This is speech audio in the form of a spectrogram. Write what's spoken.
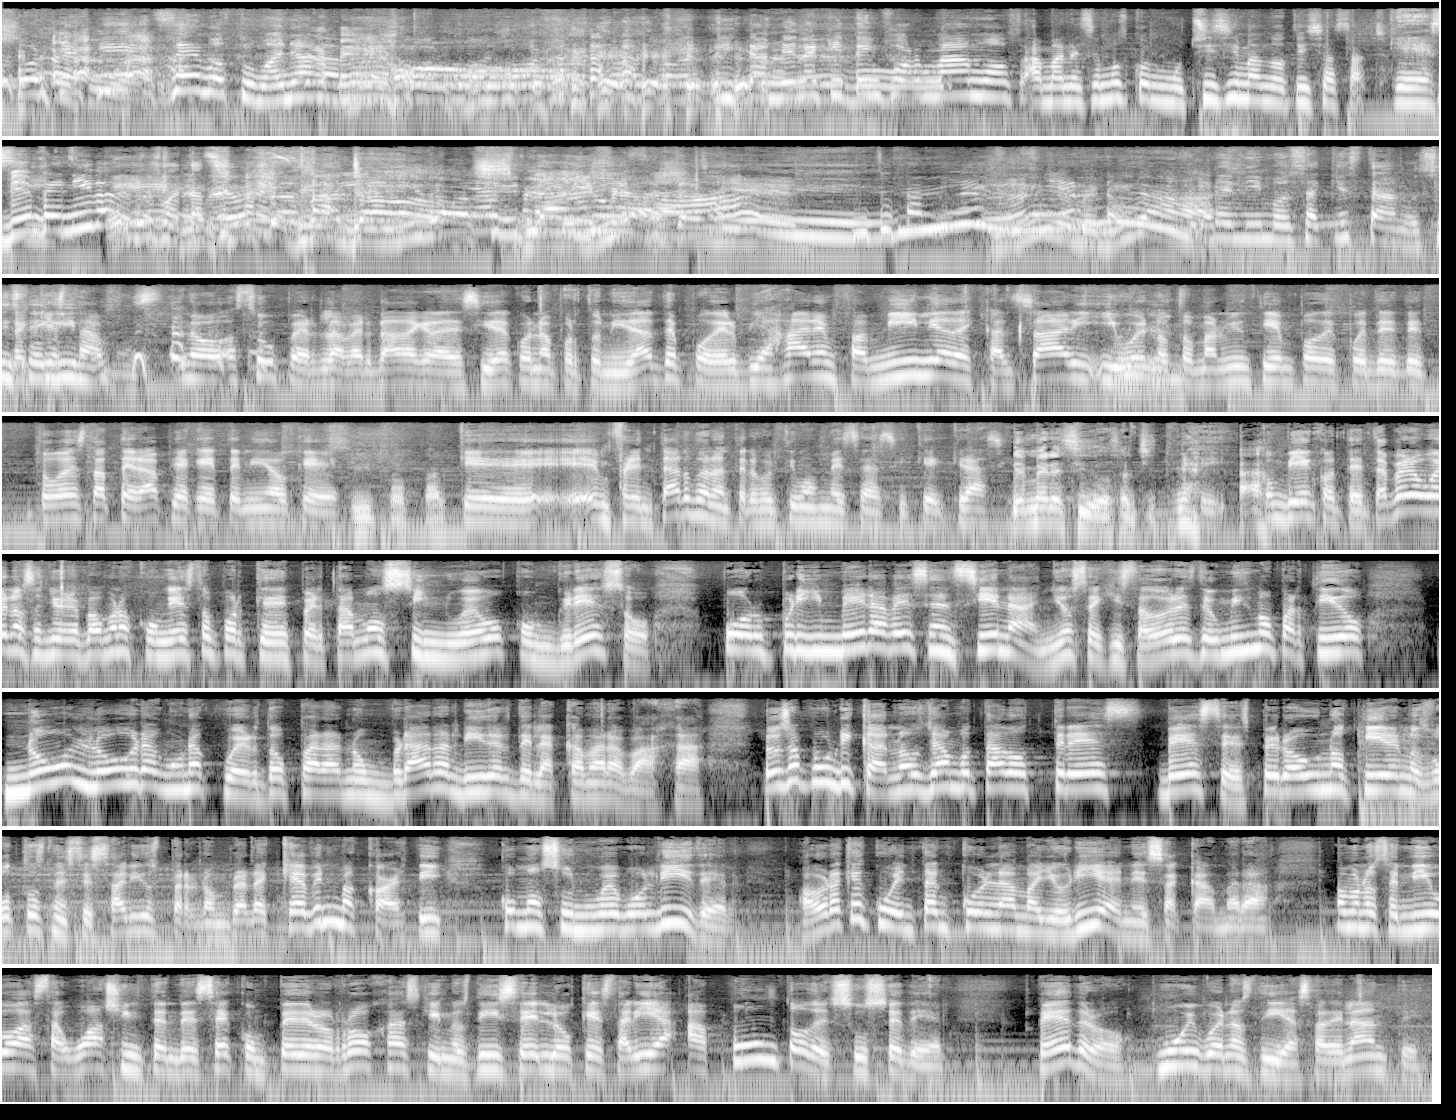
Porque aquí hacemos tu mañana mejor. y también aquí te informamos, amanecemos con muchísimas noticias, Sacha. Bienvenida de tus vacaciones. Bienvenidas, bienvenidas. ¿Y tú también? Bienvenida. Venimos, aquí estamos. y Aquí seguimos. estamos. No, súper, la verdad, agradecida con la oportunidad de poder viajar en familia, descansar y, y bueno, bien. tomarme un tiempo después de, de toda esta terapia que he tenido que, Sí, total. que enfrentar durante los últimos meses. Así que gracias. Bien merecido, Sachita. Sí, bien contenta. Pero bueno, señores, vámonos con esto porque despertamos sin nuevo Congreso. Por primera vez en 100 años, legisladores de un mismo partido no logran un acuerdo para nombrar al líder de la Cámara Baja. Los republicanos ya han votado tres veces, pero aún no tienen los votos necesarios para nombrar a Kevin McCarthy como su nuevo líder. Ahora que cuentan con la mayoría en esa Cámara. Vámonos en vivo hasta Washington, D.C. con Pedro Rojas, quien nos dice lo que estaría a punto de suceder. Pedro, muy buenos días, adelante.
